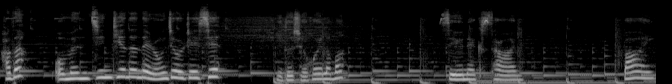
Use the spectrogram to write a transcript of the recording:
好的，我们今天的内容就是这些，你都学会了吗？See you next time. Bye.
